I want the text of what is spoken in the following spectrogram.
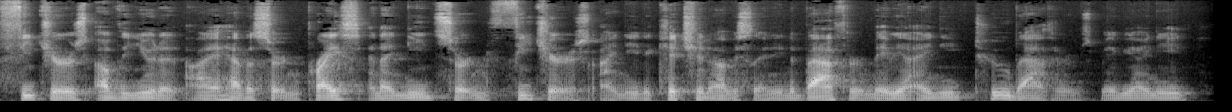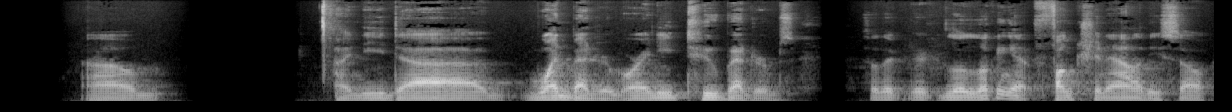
features of the unit? I have a certain price and I need certain features. I need a kitchen, obviously. I need a bathroom. Maybe I need two bathrooms. Maybe I need um, I need uh, one bedroom or I need two bedrooms. So they're, they're looking at functionality. So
